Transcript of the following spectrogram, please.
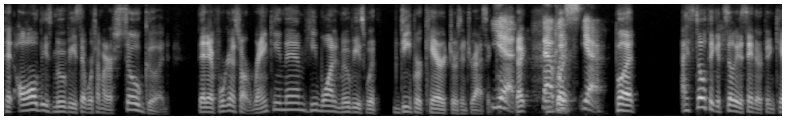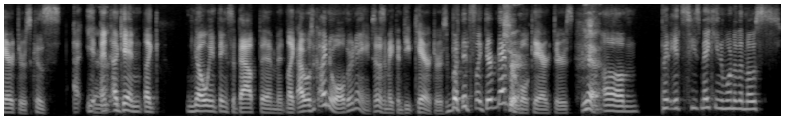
that all these movies that we're talking about are so good that if we're gonna start ranking them, he wanted movies with deeper characters in Jurassic. Park. Yeah, Like, that but- was yeah. but I still think it's silly to say they're thin characters because, uh, yeah, and again, like knowing things about them and like I was like, I know all their names. It doesn't make them deep characters, but it's like they're memorable characters. yeah. Um, but it's he's making one of the most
